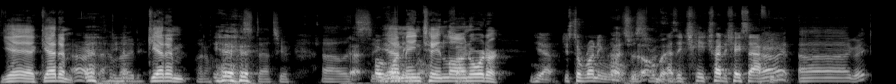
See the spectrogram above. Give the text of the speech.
yeah, get him. all right I have no idea Get him. I don't have the stats here. Uh, let's see. Oh, Yeah, maintain roll. law and order. Yeah, just a running roll That's just as they ch- try to chase after All right. Uh, great.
